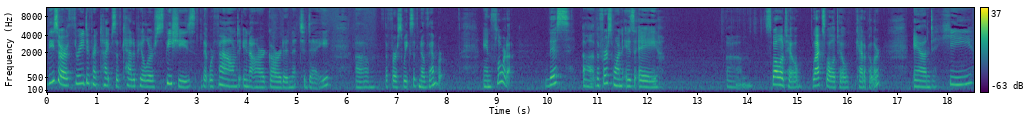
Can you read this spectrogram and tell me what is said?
These are three different types of caterpillar species that were found in our garden today, um, the first weeks of November in Florida. This, uh, the first one is a um, swallowtail, black swallowtail caterpillar, and he,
